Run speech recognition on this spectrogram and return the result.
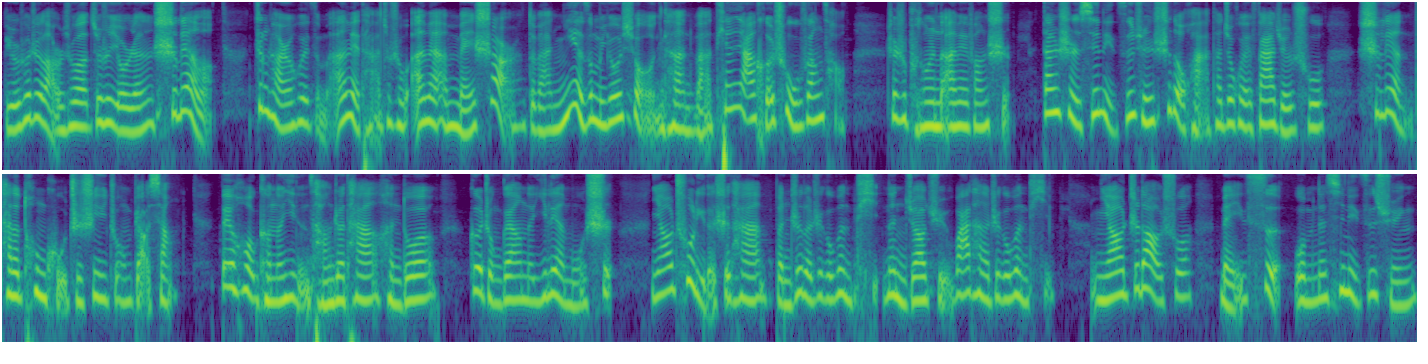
比如说这个老师说，就是有人失恋了，正常人会怎么安慰他？就是我安慰啊，没事儿，对吧？你也这么优秀，你看对吧？天涯何处无芳草，这是普通人的安慰方式。但是心理咨询师的话，他就会发掘出失恋他的痛苦只是一种表象，背后可能隐藏着他很多各种各样的依恋模式。你要处理的是他本质的这个问题，那你就要去挖他的这个问题。你要知道，说每一次我们的心理咨询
